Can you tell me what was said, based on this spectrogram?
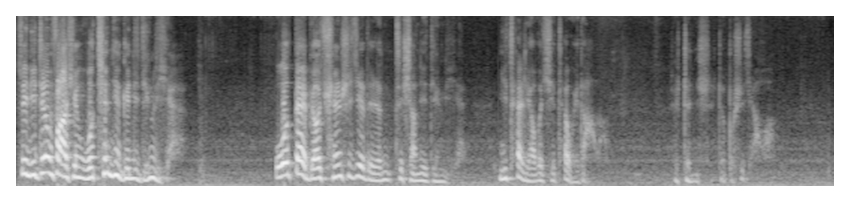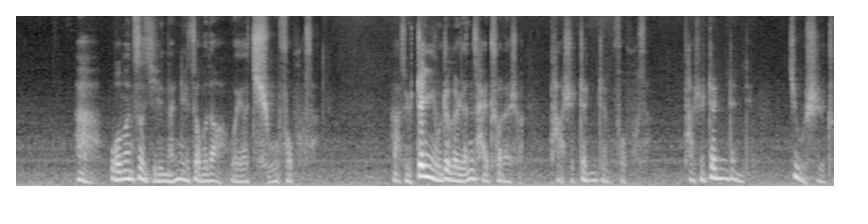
所以你真发心，我天天给你顶礼呀！我代表全世界的人在向你顶礼，你太了不起，太伟大了！这真是，这不是假话啊！我们自己能力做不到，我要求佛菩萨啊！所以真有这个人才出来说，他是真正佛菩萨，他是真正的救世主。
